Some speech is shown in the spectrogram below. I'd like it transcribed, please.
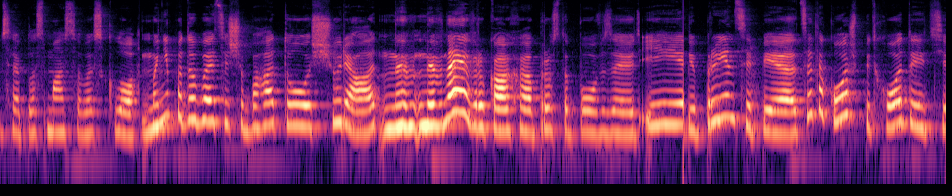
це пластмасове скло. Мені подобається, що багато багато щурят. Не, не в неї в руках, а просто повзають. І в принципі, це також підходить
